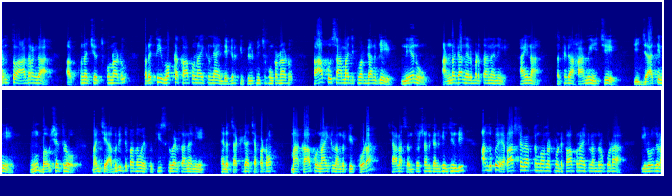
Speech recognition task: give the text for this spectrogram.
ఎంతో ఆదరంగా హక్కున చేర్చుకున్నాడు. ప్రతి ఒక్క కాపు నాయకుడిని ఆయన దగ్గరికి పిలిపించుకుంటున్నాడు. కాపు సామాజిక వర్గానికి నేను అండగా నిలబడతానని ఆయన చక్కగా హామీ ఇచ్చి ఈ జాతిని భవిష్యత్తులో మంచి అభివృద్ధి పదం వైపు తీసుకువెళ్తానని ఆయన చక్కగా చెప్పటం మా కాపు నాయకులందరికీ కూడా చాలా సంతోషాన్ని కలిగించింది. అందుకే రాష్ట్ర వ్యాప్తంగా ఉన్నటువంటి కాపు నాయకులందరూ కూడా ఈ రోజున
